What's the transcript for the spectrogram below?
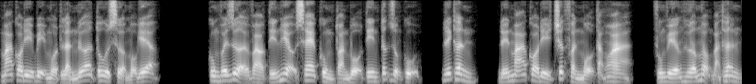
mã có đi bị một lần nữa tu sửa mộ địa. Cùng với dựa vào tín hiệu xe cùng toàn bộ tin tức dụng cụ, đích thân, đến mã có đi trước phần mộ tặng hoa, phúng viếng hướng mộng bản thân.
